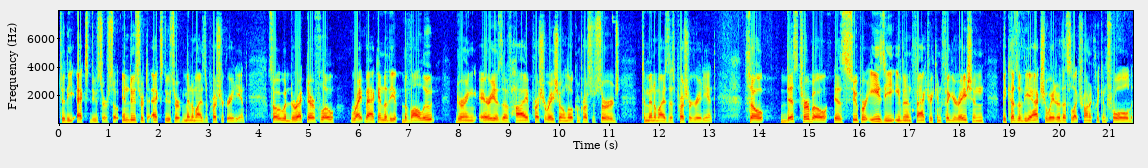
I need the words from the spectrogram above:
to the exducer. So inducer to exducer, minimize the pressure gradient. So it would direct airflow right back into the, the volute during areas of high pressure ratio and low compressor surge to minimize this pressure gradient. So this turbo is super easy even in factory configuration because of the actuator that's electronically controlled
